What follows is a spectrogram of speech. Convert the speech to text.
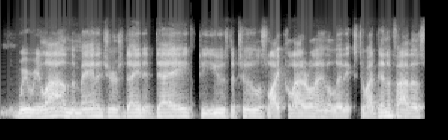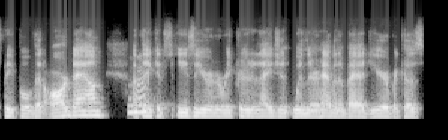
we rely on the managers day to day to use the tools like collateral analytics to identify those people that are down. Mm-hmm. I think it's easier to recruit an agent when they're having a bad year because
